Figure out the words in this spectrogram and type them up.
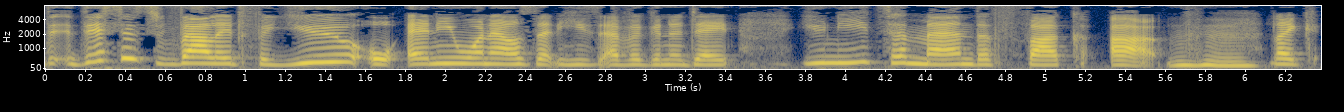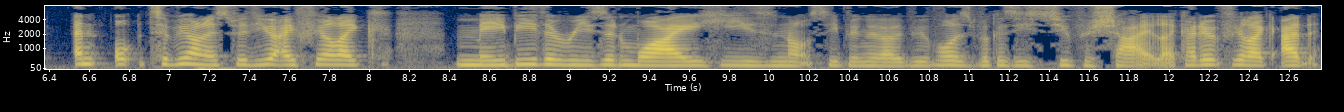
th- this is valid for you or anyone else that he's ever going to date. You need to man the fuck up. Mm-hmm. Like, and oh, to be honest with you, I feel like maybe the reason why he's not sleeping with other people is because he's super shy. Like, I don't feel like Ad-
